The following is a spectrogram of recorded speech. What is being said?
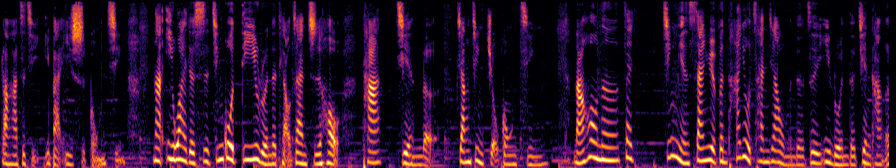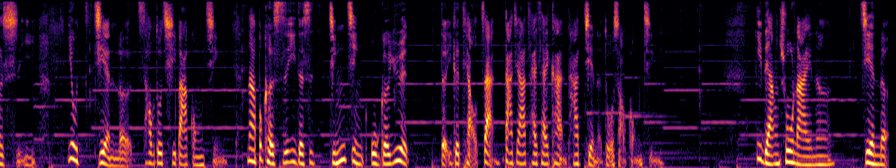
让他自己一百一十公斤。那意外的是，经过第一轮的挑战之后，他减了将近九公斤。然后呢，在今年三月份，他又参加我们的这一轮的健康二十一。又减了差不多七八公斤，那不可思议的是，仅仅五个月的一个挑战，大家猜猜看，他减了多少公斤？一量出来呢，减了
